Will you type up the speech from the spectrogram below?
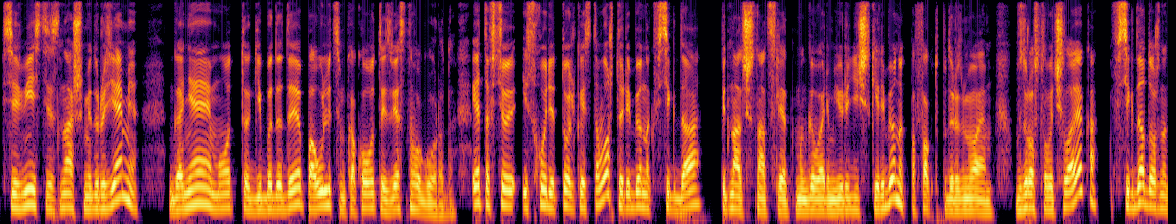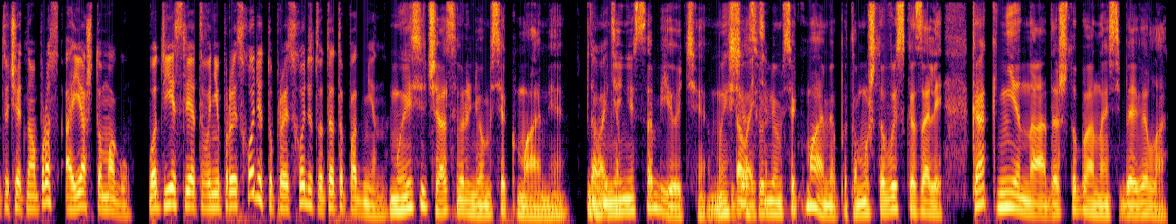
все вместе с нашими друзьями гоняем от ГИБДД по улицам какого-то известного города. Это все исходит только из того, что ребенок всегда, 15-16 лет мы говорим юридический ребенок, по факту подразумеваем взрослого человека, всегда должен отвечать на вопрос, а я что могу? Вот если этого не происходит, то происходит вот эта подмена. Мы сейчас вернемся к маме. Давайте. Меня не собьете. Мы сейчас Давайте. вернемся к маме, потому что вы сказали, как не надо, чтобы она себя вела.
